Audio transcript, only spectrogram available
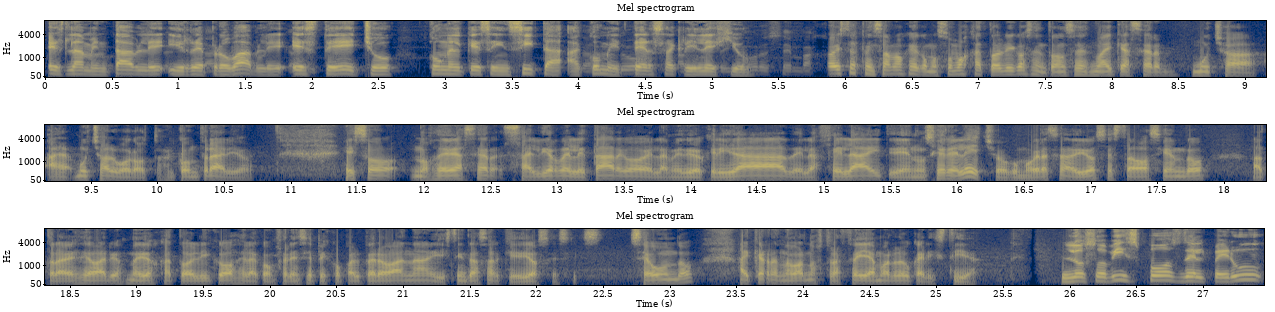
Es lamentable y reprobable este hecho con el que se incita a cometer sacrilegio. A veces pensamos que como somos católicos entonces no hay que hacer mucho, mucho alboroto, al contrario. Eso nos debe hacer salir del letargo, de la mediocridad, de la fe y denunciar el hecho, como gracias a Dios se ha estado haciendo a través de varios medios católicos de la Conferencia Episcopal Peruana y distintas arquidiócesis. Segundo, hay que renovar nuestra fe y amor a la Eucaristía. Los obispos del Perú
